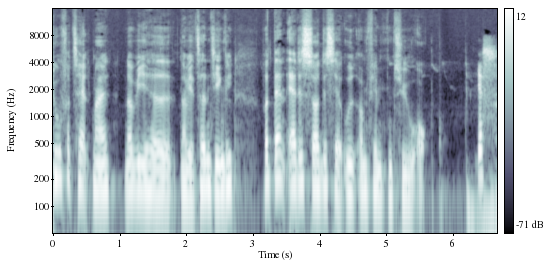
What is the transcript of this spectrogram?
du fortalte mig, når vi havde, når vi havde taget en jingle, hvordan er det så, det ser ud om 15-20 år? Yes.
